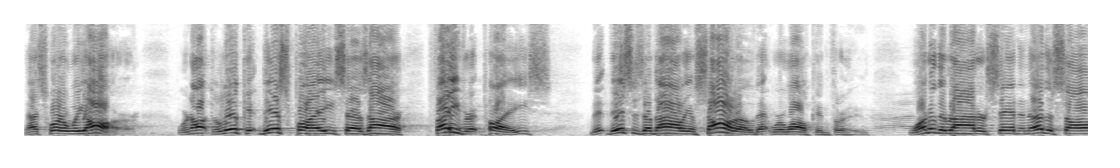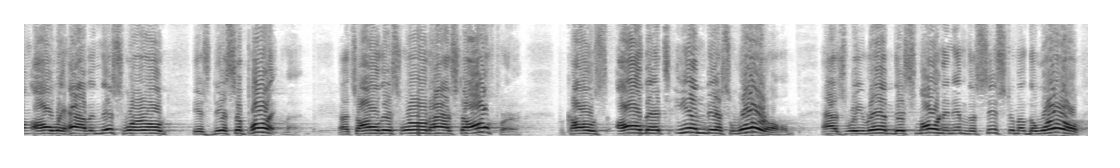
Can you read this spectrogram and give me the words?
That's where we are. We're not to look at this place as our favorite place. This is a valley of sorrow that we're walking through. One of the writers said in another song, All we have in this world is disappointment. That's all this world has to offer. Because all that's in this world, as we read this morning in the system of the world,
